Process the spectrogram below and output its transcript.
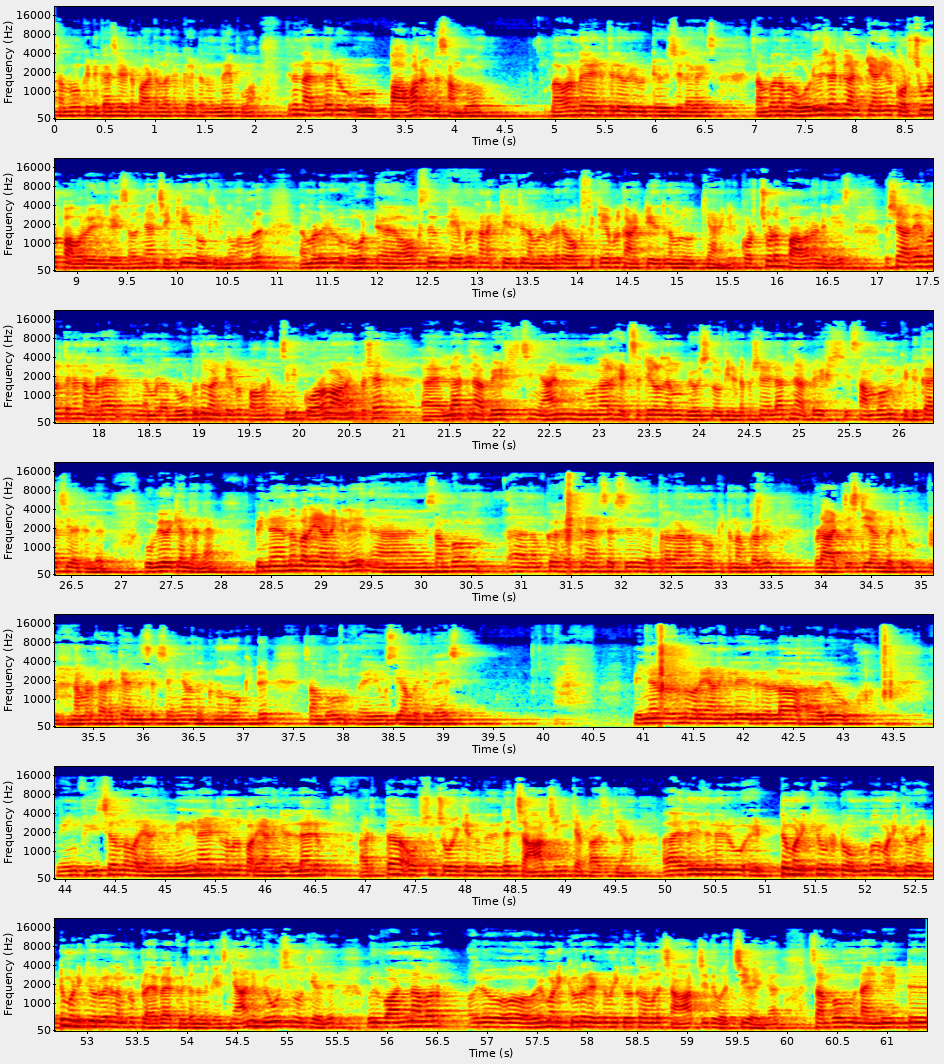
സംഭവം കിട്ടിക്കാഴ്ചയായിട്ട് പാട്ടുകളൊക്കെ കേട്ട് നന്നായി പോവാം. ഇതിന് നല്ലൊരു പവർ ഉണ്ട് സംഭവം. പവറിന്റെ കാര്യത്തിൽ ഒരു വിട്ടുവീഴ്ചയില്ല ഗൈസ് സംഭവം നമ്മൾ ഓഡിയോ ജാക്ക് കണക്ട് ചെയ്യണമെങ്കിൽ കുറച്ചുകൂടെ പവർ വരും ഗൈസ് അത് ഞാൻ ചെക്ക് ചെയ്ത് നോക്കിയിരുന്നു. നമ്മൾ നമ്മളൊരു ഓക്സ് കേബിൾ കണക്ട് ചെയ്തിട്ട് നമ്മൾ ഇവിടെ ഒരു ഓക്സ് കേബിൾ കണക്ട് ചെയ്തിട്ട് നമ്മൾ നോക്കുകയാണെങ്കിൽ കുറച്ചുകൂടെ പവർ ഉണ്ട് ഗൈസ് പക്ഷേ അതേപോലെ തന്നെ നമ്മുടെ നമ്മുടെ ബ്ലൂടൂത്ത് കണക്ട് ചെയ്യുമ്പോൾ പവർ ഇച്ചിരി കുറവാണ്. പക്ഷേ എല്ലാത്തിനും അപേക്ഷിച്ച് ഞാൻ മൂന്നാൽ ഹെഡ്സെറ്റുകൾ നമ്മൾ ഉപയോഗിച്ച് നോക്കിയിട്ടുണ്ട്. പക്ഷേ എല്ലാത്തിനും അപേക്ഷിച്ച് സംഭവം കിടുക്കാച്ചയായിട്ടുണ്ട് ഉപയോഗിക്കാൻ തന്നെ. പിന്നെ എന്ന് പറയുകയാണെങ്കിൽ സംഭവം നമുക്ക് ഹെഡിനനുസരിച്ച് എത്ര വേണമെന്ന് നോക്കിയിട്ട് നമുക്കത് ഇവിടെ അഡ്ജസ്റ്റ് ചെയ്യാൻ പറ്റും. നമ്മുടെ തലയ്ക്കനുസരിച്ച് എങ്ങനെ നിൽക്കണം നോക്കിയിട്ട് സംഭവം യൂസ് ചെയ്യാൻ പറ്റും ഗൈസ് പിന്നെ ഉള്ളതെന്ന് പറയുകയാണെങ്കിൽ ഇതിലുള്ള ഒരു മെയിൻ ഫീച്ചർ എന്ന് പറയുകയാണെങ്കിൽ മെയിനായിട്ട് നമ്മൾ പറയുകയാണെങ്കിൽ എല്ലാവരും അടുത്ത ഓപ്ഷൻ ചോദിക്കുന്നത് ഇതിന്റെ ചാർജിങ് കപ്പാസിറ്റിയാണ് അതായത് ഇതിനൊരു എട്ട് മണിക്കൂർ ടു ഒമ്പത് മണിക്കൂർ എട്ട് മണിക്കൂർ വരെ നമുക്ക് പ്ലേ ബാക്ക് കിട്ടുന്നുണ്ട് കേസ് ഞാൻ ഉപയോഗിച്ച് നോക്കിയതിൽ ഒരു വൺ അവർ ഒരു ഒരു മണിക്കൂർ രണ്ട് മണിക്കൂറൊക്കെ നമ്മൾ ചാർജ് ചെയ്ത് വെച്ച് കഴിഞ്ഞാൽ സംഭവം നയന്റി എയ്റ്റ്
